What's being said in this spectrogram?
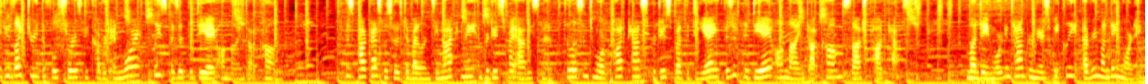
If you'd like to read the full stories we covered and more, please visit thedaonline.com. This podcast was hosted by Lindsay McNamee and produced by Abby Smith. To listen to more podcasts produced by the DA, visit thedaonline.com slash podcast. Monday Morgantown premieres weekly every Monday morning.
